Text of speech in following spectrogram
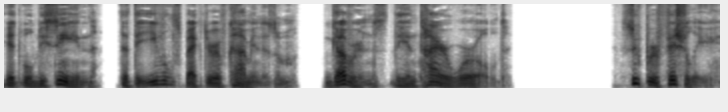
it will be seen that the evil specter of communism governs the entire world. Superficially,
